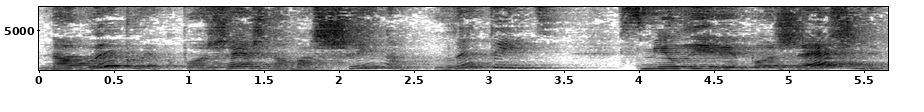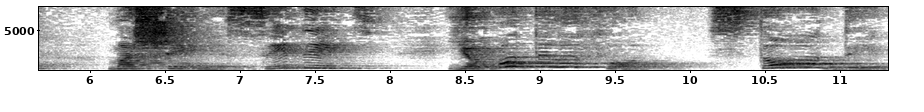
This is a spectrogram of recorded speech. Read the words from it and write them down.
На виклик пожежна машина летить. Сміливий пожежник в машині сидить. Його телефон 101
